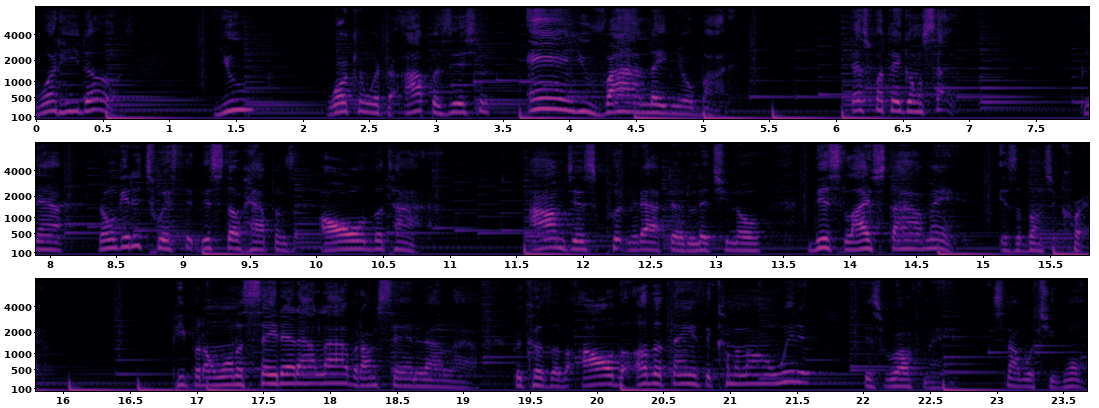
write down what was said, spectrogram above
what he does. You working with the opposition and you violating your body. That's what they're gonna say. Now, don't get it twisted. This stuff happens all the time. I'm just putting it out there to let you know this lifestyle, man, is a bunch of crap. People don't want to say that out loud, but I'm saying it out loud because of all the other things that come along with it. It's rough, man. It's not what you want.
